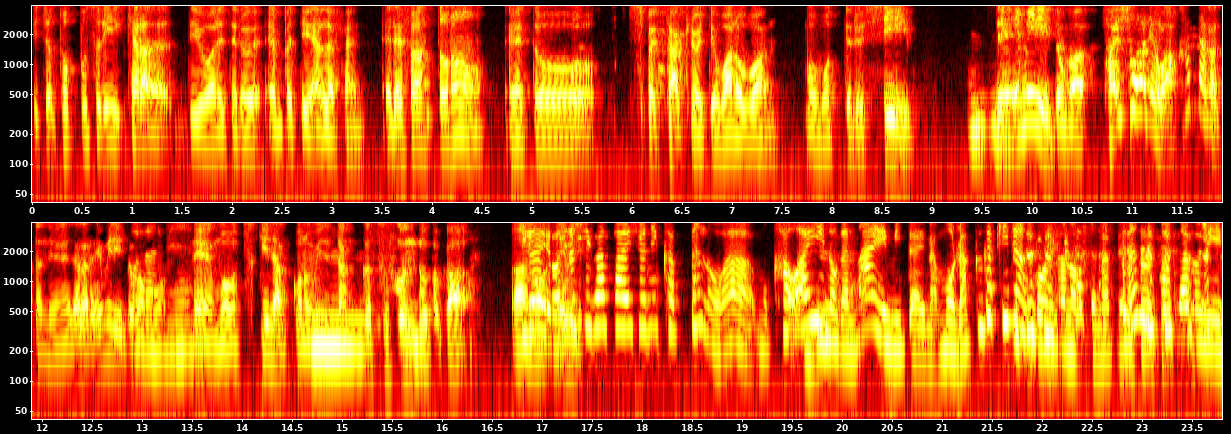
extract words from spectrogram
一応トップ3キャラって言われてる Empathy Elephant。Elephant の、えっ、と、 Spectacular って101も持ってるし、で、エミリーとか、最初はね、わかんなかったんだよね。だからエミリーとかもそうだね、もう好きな好みでダックスフンドとか、違うよ。私が最初に買ったのは、もう可愛いのがないみたいな、もう落書きじゃん、こんなのってなって、なんでこんなのに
